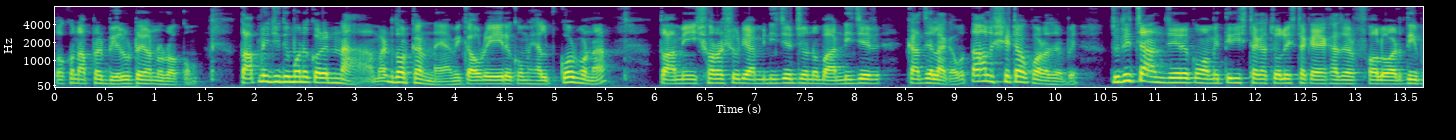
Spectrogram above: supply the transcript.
তখন আপনার ভ্যালুটাই অন্যরকম। তো আপনি যদি মনে করেন, না, আমার দরকার নাই, আমি কাউরে এরকম হেল্প করব না তো আমি সরাসরি আমি নিজের জন্য বা নিজের কাজে লাগাবো, তাহলে সেটাও করা যাবে। যদি চান যে এরকম আমি তিরিশ টাকা, চল্লিশ টাকা, এক হাজার ফলোয়ার দিব,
